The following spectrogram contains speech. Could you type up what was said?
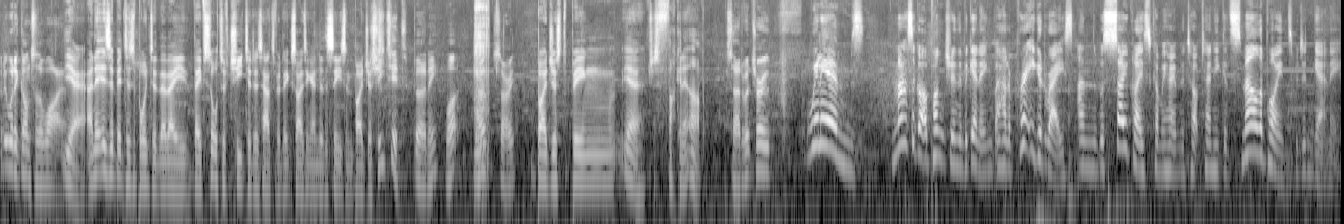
but it would have gone to the wire. Yeah, and it is a bit disappointed that they they've sort of cheated us out of an exciting end of the season by just Cheated, Bernie. What? No, sorry. by just being yeah, just fucking it up. Sad but true. Williams! Massa got a puncture in the beginning, but had a pretty good race and was so close to coming home in the top 10 he could smell the points but didn't get any.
